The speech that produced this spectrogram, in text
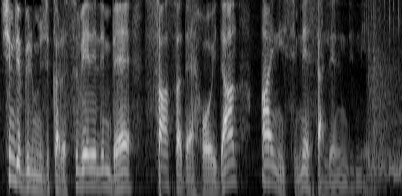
Şimdi bir müzik arası verelim ve Salsa de Hoy'dan aynı isimli eserlerini dinleyelim.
